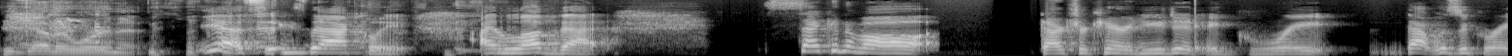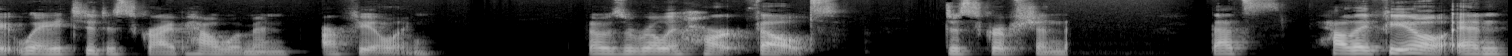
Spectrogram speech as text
Together, we're in it. yes, exactly. I love that. Second of all, Dr. Karin, you did a great, that was a great way to describe how women are feeling. That was a really heartfelt description. That's how they feel. And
